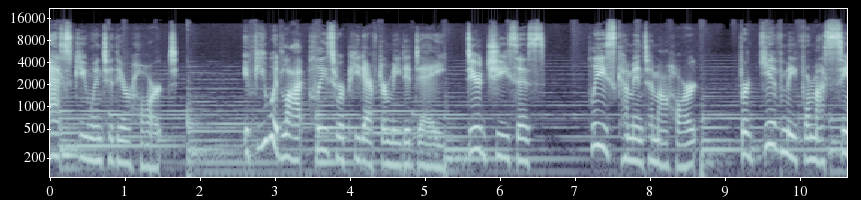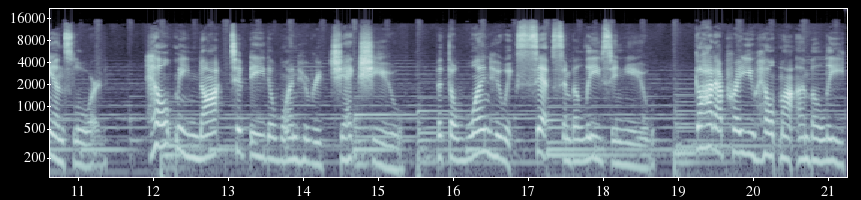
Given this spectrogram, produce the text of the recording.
ask you into their heart. If you would like, please repeat after me today Dear Jesus, please come into my heart. Forgive me for my sins, Lord. Help me not to be the one who rejects you, but the one who accepts and believes in you. God, I pray you help my unbelief.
